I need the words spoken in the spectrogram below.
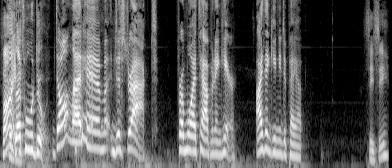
Fine. If that's what we're doing. Don't let him distract from what's happening here. I think you need to pay up. CC,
